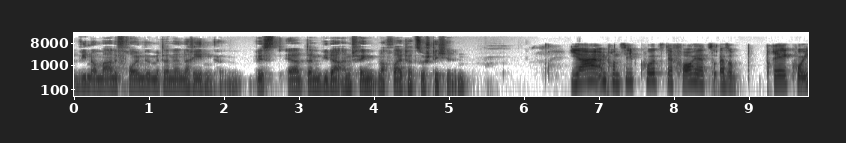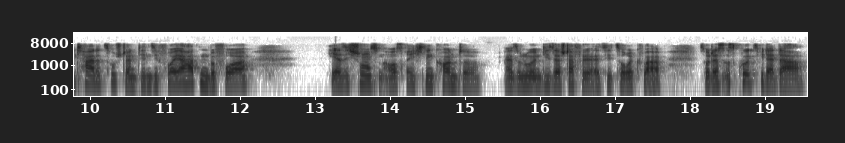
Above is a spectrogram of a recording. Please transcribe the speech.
wie normale Freunde miteinander reden können, bis er dann wieder anfängt, noch weiter zu sticheln. Ja, im Prinzip kurz der vorher, zu, also präkoitale Zustand, den sie vorher hatten, bevor er sich Chancen ausrechnen konnte. Also nur in dieser Staffel, als sie zurück war. So, das ist kurz wieder da.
